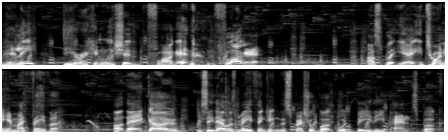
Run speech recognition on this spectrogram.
Really? Do you reckon we should flog it? flog it? I'll split you 80-20 in my favor. Oh, there you go. You see, that was me thinking the special book would be the pants book.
